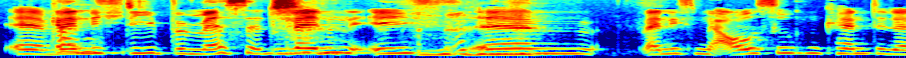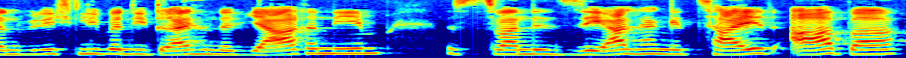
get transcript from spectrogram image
äh, Ganz wenn ich, deep Message. Wenn ich ähm, wenn ich es mir aussuchen könnte, dann würde ich lieber die 300 Jahre nehmen. Das ist zwar eine sehr lange Zeit, aber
